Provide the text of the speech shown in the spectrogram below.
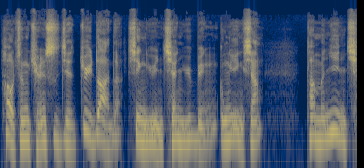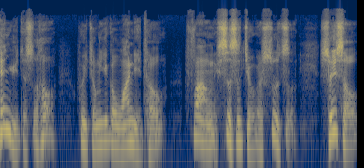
号称全世界最大的幸运千鱼饼供应商。他们印千语的时候，会从一个碗里头放四十九个数字，随手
